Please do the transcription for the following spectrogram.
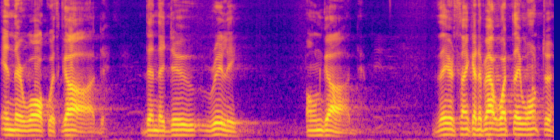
in their walk with God than they do really on God. They're thinking about what they want to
